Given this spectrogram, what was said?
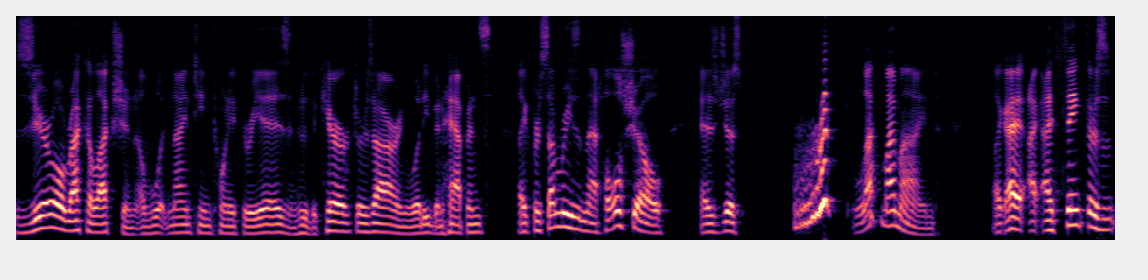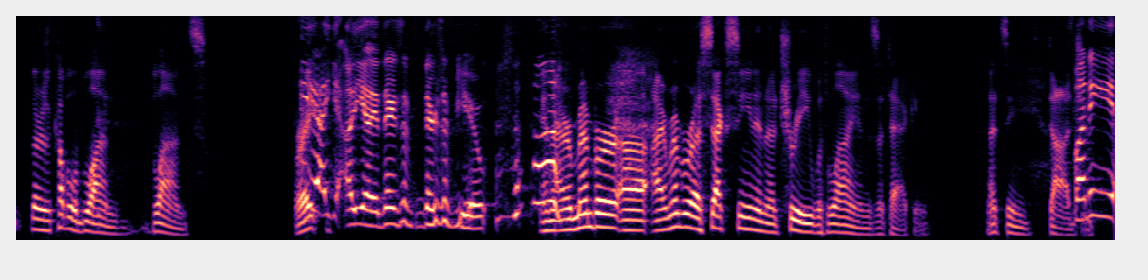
zero recollection of what 1923 is and who the characters are and what even happens. Like for some reason, that whole show has just left my mind. Like I, I, I think there's there's a couple of blonde blondes, right? Yeah, yeah, oh, yeah. There's a there's a few. And I remember uh, I remember a sex scene in a tree with lions attacking. That seemed dodgy. Funny.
